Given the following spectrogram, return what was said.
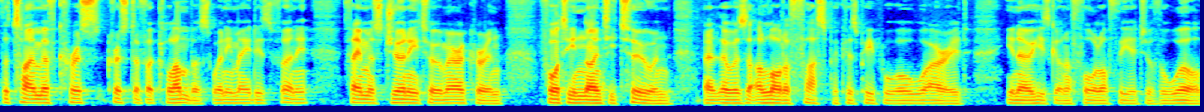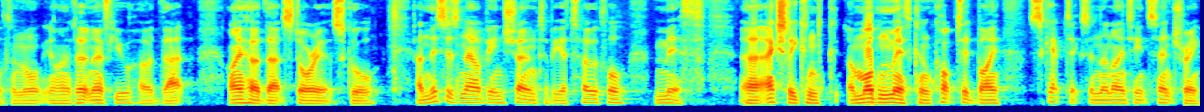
the time of Chris, Christopher Columbus when he made his famous journey to America in 1492. And uh, there was a lot of fuss because people were worried, you know, he's going to fall off the edge of the world. And all, you know, I don't know if you heard that. I heard that story at school. And this has now been shown to be a total myth uh, actually a modern myth concocted by skeptics in the 19th century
